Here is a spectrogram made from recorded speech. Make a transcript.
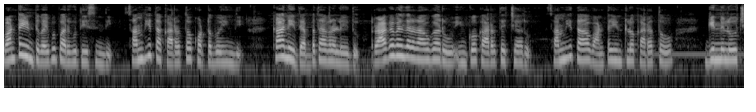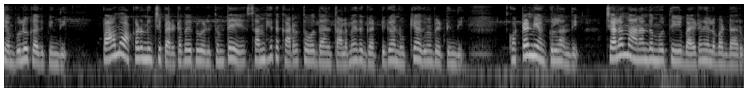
వంట ఇంటి వైపు పరుగు తీసింది. సంహిత కర్రతో కొట్టబోయింది కానీ దెబ్బ తగలలేదు. రాఘవేంద్రరావు గారు ఇంకో కర్ర తెచ్చారు. సంహిత వంట ఇంట్లో కర్రతో గిన్నెలు చెంబులు కదిపింది. పాము అక్కడి నుంచి పెరటవైపు వెళుతుంటే సంహిత కర్రతో దాని తల మీద గట్టిగా నొక్కి అదుమ పెట్టింది. కొట్టండి అంకుల్ అంది. చలం ఆనందమూర్తి బయట నిలబడ్డారు.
